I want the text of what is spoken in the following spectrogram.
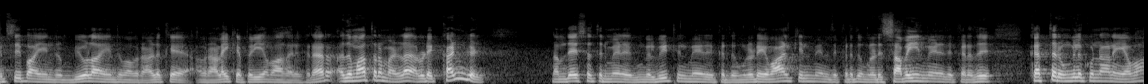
எப்சிபா என்றும் பியூலா என்றும் அவர் அழுக்க அவர் அழைக்க பிரியமாக இருக்கிறார். அது மாத்திரமல்ல அவருடைய கண்கள் நம் தேசத்தின் மேல் உங்கள் வீட்டின் மேல் இருக்கிறது உங்களுடைய வாழ்க்கையின் மேல் இருக்கிறது உங்களுடைய சபையின் மேல் இருக்கிறது. கத்தர் உங்களுக்குண்டான எவா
